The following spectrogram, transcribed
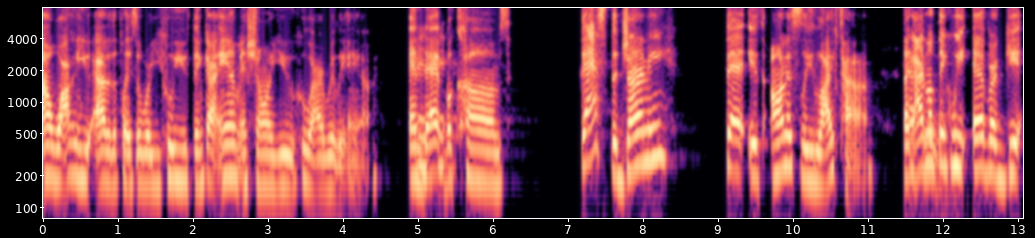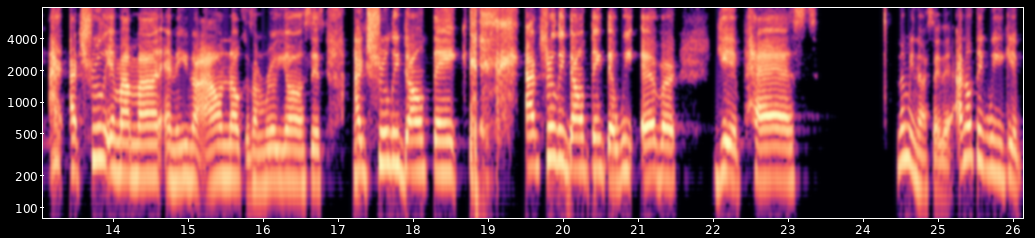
I'm walking you out of the place of where you, who you think I am and showing you who I really am. And that becomes that's the journey that is honestly lifetime. Like Absolutely. I don't think we ever get. I, I, truly, in my mind, and you know, I don't know because I'm real young, sis. I truly don't think. I truly don't think that we ever get past. Let me not say that. I don't think we get.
